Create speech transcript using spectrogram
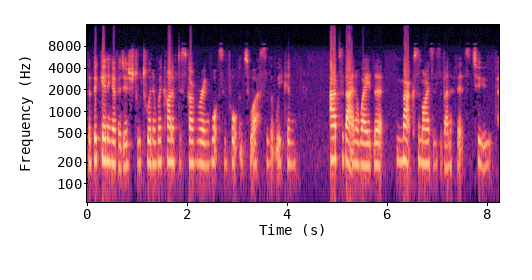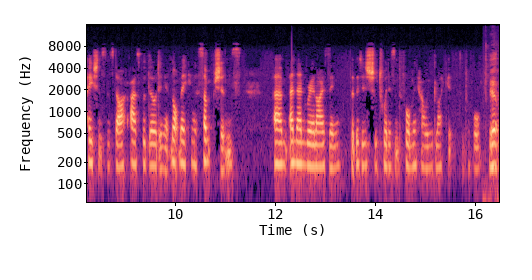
the beginning of a digital twin, and we're kind of discovering what's important to us so that we can add to that in a way that maximizes the benefits to patients and staff as we're building it, not making assumptions um, and then realizing that the digital twin isn't performing how we would like it to perform. Yeah,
